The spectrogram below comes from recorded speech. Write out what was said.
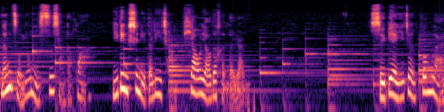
能左右你思想的话，一定是你的立场飘摇的很的人。随便一阵风来，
